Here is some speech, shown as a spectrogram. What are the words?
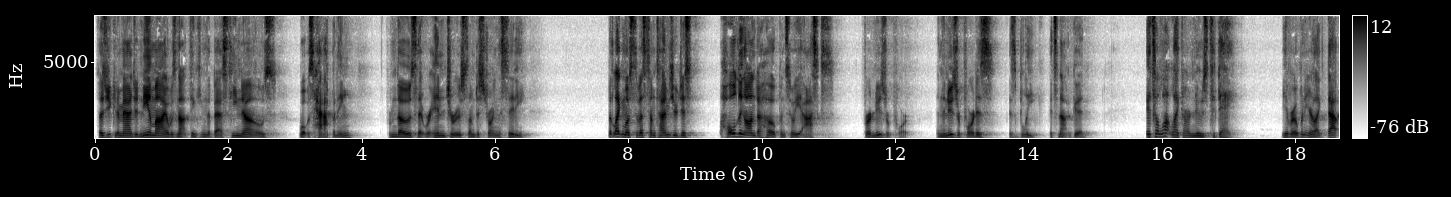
So, as you can imagine, Nehemiah was not thinking the best. He knows what was happening from those that were in Jerusalem destroying the city. But like most of us, sometimes you're just holding on to hope. And so he asks for a news report. And the news report is, is bleak, it's not good. It's a lot like our news today. You ever open it, you're like, that,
